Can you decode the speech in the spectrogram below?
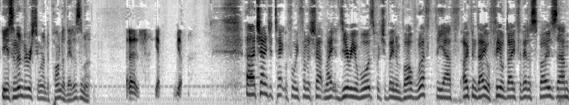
Yeah, it's an interesting one to ponder, that, isn't it? It is. Yep, yep. Uh, change of tack before we finish up, mate. The Dairy Awards, which you've been involved with, the uh, open day or field day for that, I suppose. Um,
